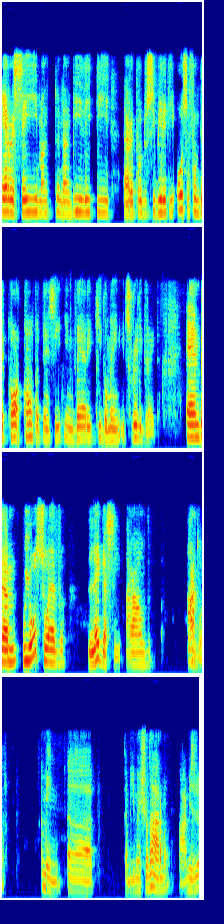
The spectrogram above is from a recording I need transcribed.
RSE, maintainability, uh, reproducibility, also from the core competency in very key domain. It's really great. And um, we also have legacy around hardware. I mean, uh, you mentioned ARM. ARM is,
